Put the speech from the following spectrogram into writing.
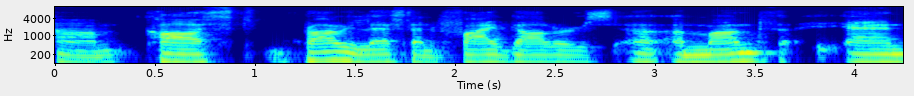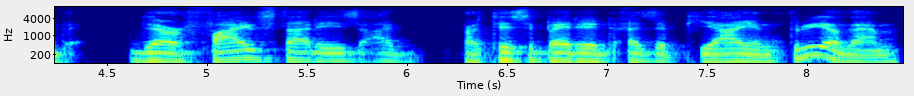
um, costs probably less than $5 a, a month. And there are five studies. I participated as a PI in three of them.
